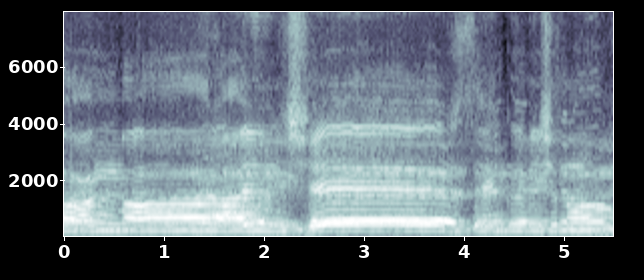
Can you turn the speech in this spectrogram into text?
ਹੰ ਮਹਾਰਾਜ ਸ਼ੇਰ ਸਿੰਘ ਵਿਸ਼ਨੂੰ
